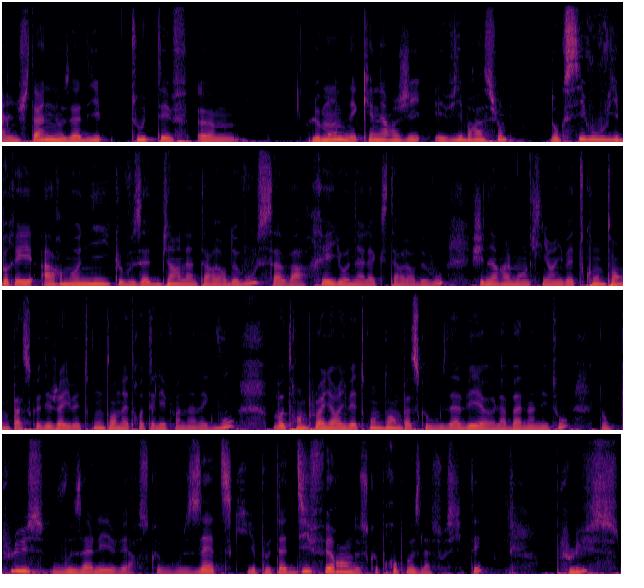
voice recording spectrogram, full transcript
Einstein nous a dit, tout est, euh, le monde n'est qu'énergie et vibration. Donc si vous vibrez harmonie, que vous êtes bien à l'intérieur de vous, ça va rayonner à l'extérieur de vous. Généralement, le client, il va être content parce que déjà, il va être content d'être au téléphone avec vous. Votre employeur, il va être content parce que vous avez euh, la banane et tout. Donc plus vous allez vers ce que vous êtes, ce qui est peut-être différent de ce que propose la société, plus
